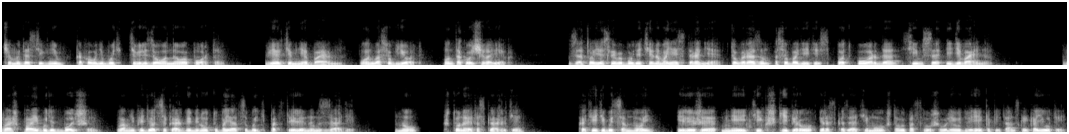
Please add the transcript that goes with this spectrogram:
чем мы достигнем какого-нибудь цивилизованного порта. Верьте мне, Берн, он вас убьет. Он такой человек. Зато если вы будете на моей стороне, то вы разом освободитесь от Уорда, Симса и Дивайна. Ваш пай будет больше. Вам не придется каждую минуту бояться быть подстреленным сзади. Ну, что на это скажете? Хотите быть со мной, или же мне идти к шкиперу и рассказать ему, что вы подслушивали у дверей капитанской каюты?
